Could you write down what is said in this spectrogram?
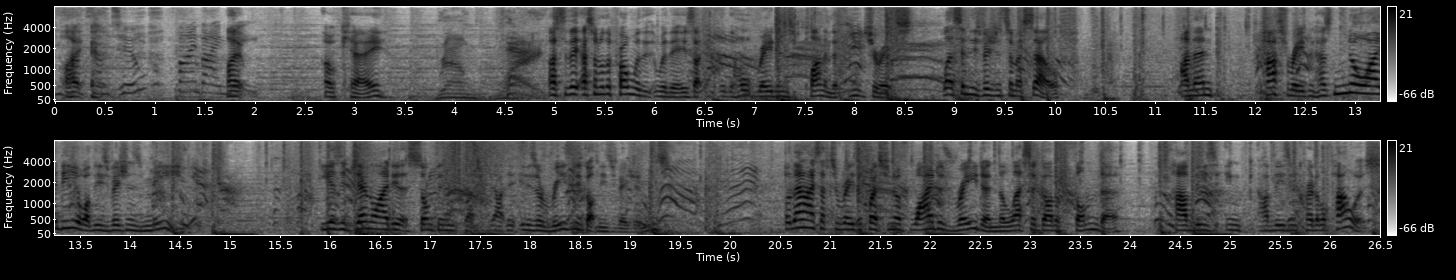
You I- want some too? Fine by me. Okay. Round one. That's, the, that's another problem with it, with it is that the whole Raiden's plan in the future is let's send these visions to myself, and then past Raiden has no idea what these visions mean. He has a general idea that something that, that there's a reason he's got these visions, but then I just have to raise the question of why does Raiden, the lesser god of thunder, have these have these incredible powers?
